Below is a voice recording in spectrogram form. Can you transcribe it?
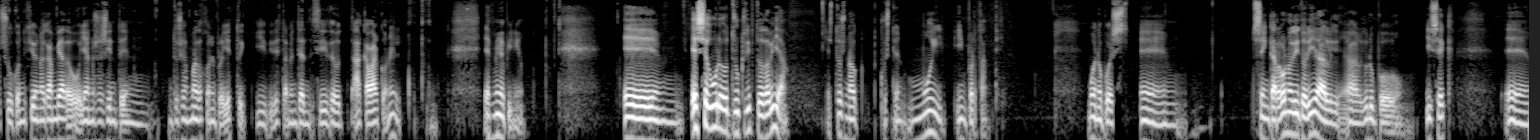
su condición ha cambiado o ya no se sienten entusiasmados con el proyecto y, directamente han decidido acabar con él. Es mi opinión. Eh, ¿Es seguro TrueCrypt todavía? Esto es una cuestión muy importante. Bueno, pues eh, se encargó una auditoría al, grupo ISEC eh,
